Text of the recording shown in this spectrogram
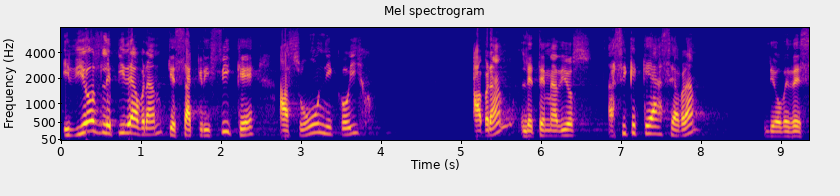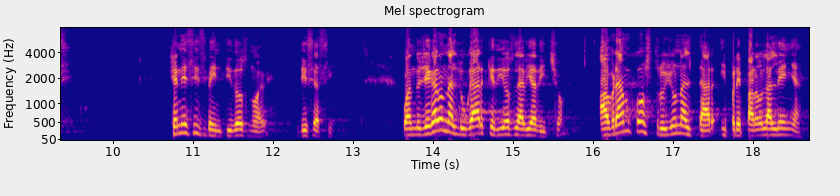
y Dios le pide a Abraham que sacrifique a su único hijo. Abraham le teme a Dios. Así que, ¿qué hace Abraham? Le obedece. Génesis 22, 9. Dice así. Cuando llegaron al lugar que Dios le había dicho, Abraham construyó un altar y preparó la leña.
